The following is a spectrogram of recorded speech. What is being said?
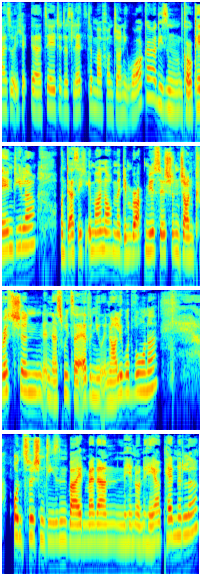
Also ich erzählte das letzte Mal von Johnny Walker, diesem Cocaine-Dealer, und dass ich immer noch mit dem Rock-Musician John Christian in der Sweetser Avenue in Hollywood wohne und zwischen diesen beiden Männern hin und her pendele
